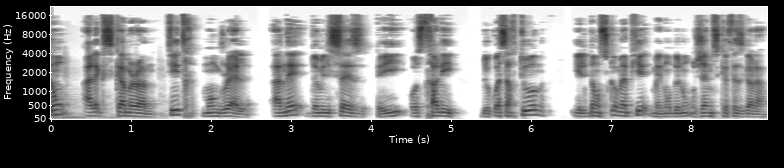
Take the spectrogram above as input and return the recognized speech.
Non, Alex Cameron. Titre, Mongrel. Année 2016. Pays, Australie. De quoi ça retourne? Il danse comme un pied, mais non de nom, j'aime ce que fait ce gars-là.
